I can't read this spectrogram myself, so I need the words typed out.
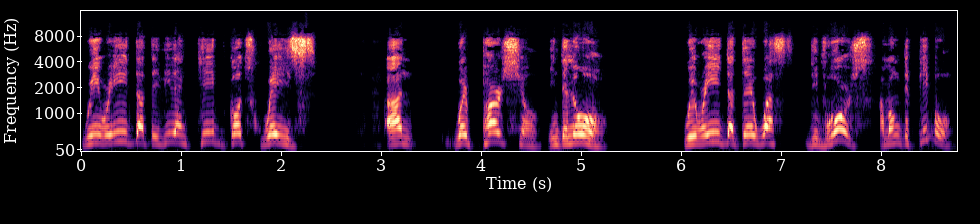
We read that they didn't keep God's ways and were partial in the law. We read that there was divorce among the people.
